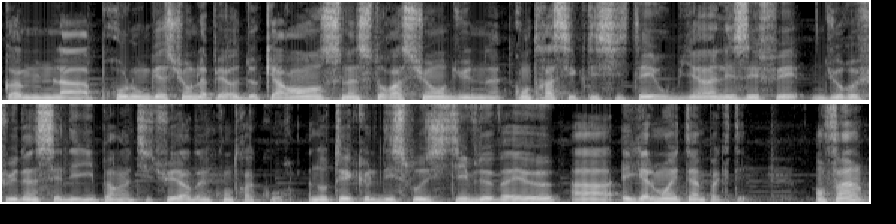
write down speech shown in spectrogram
comme la prolongation de la période de carence, l'instauration d'une contracyclicité ou bien les effets du refus d'un CDI par un titulaire d'un contrat court. A noter que le dispositif de VAE a également été impacté. Enfin,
